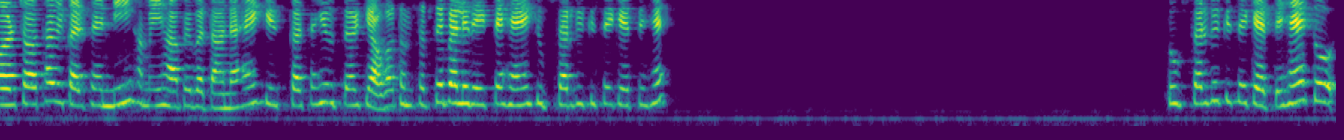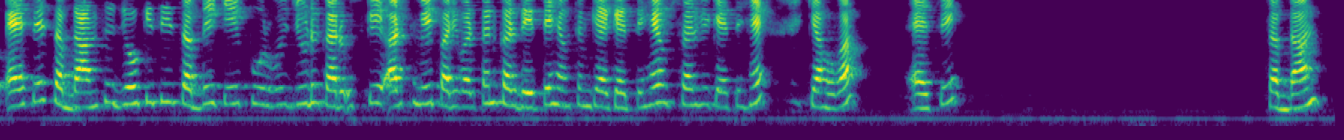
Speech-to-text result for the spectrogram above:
और चौथा विकल्प है नी। हमें यहाँ पे बताना है कि इसका सही उत्तर क्या होगा। तो हम सबसे पहले देखते हैं कि उपसर्ग किसे कहते हैं। तो उपसर्ग किसे कहते हैं? तो ऐसे शब्दांश जो किसी शब्द के पूर्व जुड़कर उसके अर्थ में परिवर्तन कर देते हैं, उसे हम क्या कहते हैं? उपसर्ग कहते हैं। क्या होगा? ऐसे शब्दांश।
